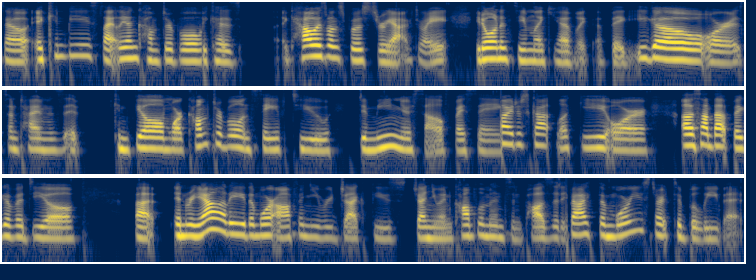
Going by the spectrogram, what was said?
So it can be slightly uncomfortable because, like, how is one supposed to react, right? You don't want to seem like you have like a big ego, or sometimes it can feel more comfortable and safe to demean yourself by saying, oh, I just got lucky, or oh, it's not that big of a deal. But in reality, the more often you reject these genuine compliments and positive feedback, the more you start to believe it.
